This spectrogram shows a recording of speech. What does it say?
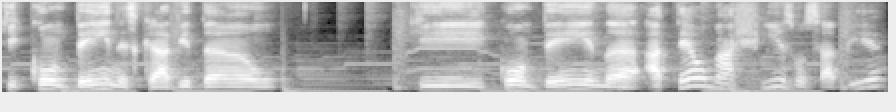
que condena a escravidão, que condena até o machismo, sabia?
